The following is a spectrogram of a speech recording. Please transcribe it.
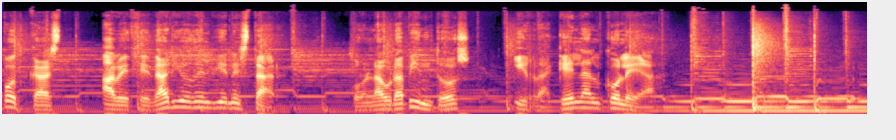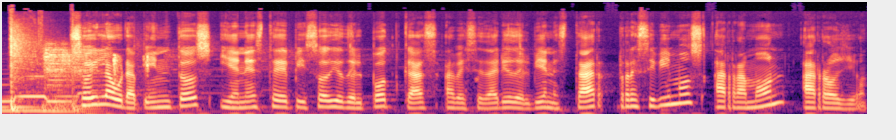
Podcast, Abecedario del Bienestar, con Laura Pintos y Raquel Alcolea. Soy Laura Pintos y en este episodio del podcast Abecedario del Bienestar recibimos a Ramón Arroyo.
